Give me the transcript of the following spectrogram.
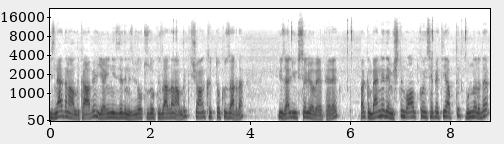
Biz nereden aldık abi? Yayını izlediniz. Biz 39'lardan aldık. Şu an 49'larda. Güzel yükseliyor VPR. Bakın ben ne demiştim? Bu altcoin sepeti yaptık. Bunları da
